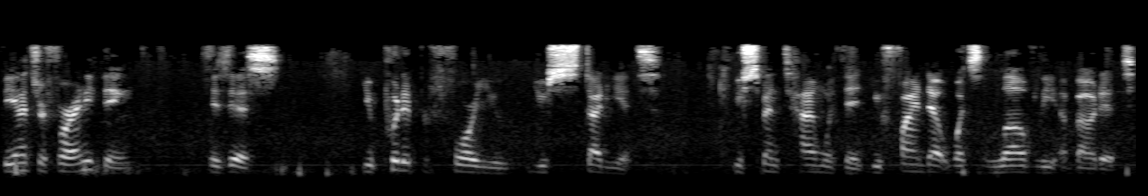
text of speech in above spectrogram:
The answer for anything is this you put it before you, you study it. You spend time with it. You find out what's lovely about it.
